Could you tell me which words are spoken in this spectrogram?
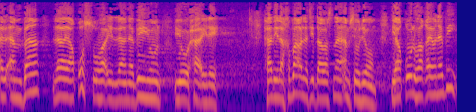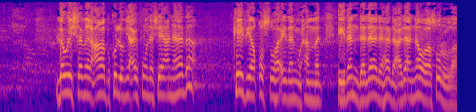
الأنباء لا يقصها إلا نبي يوحى إليه. هذه الأخبار التي درسناها أمس واليوم يقولها غير نبي. لو يجتمع العرب كلهم يعرفون شيئا عن هذا كيف يقصها إذا محمد؟ إذا دلالة هذا على أنه رسول الله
